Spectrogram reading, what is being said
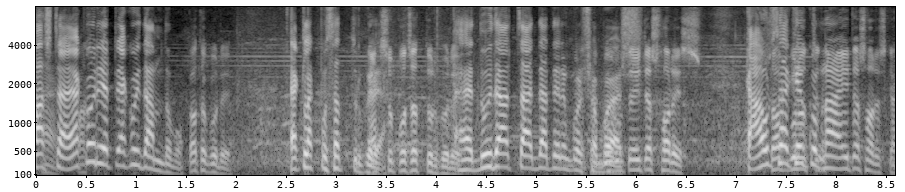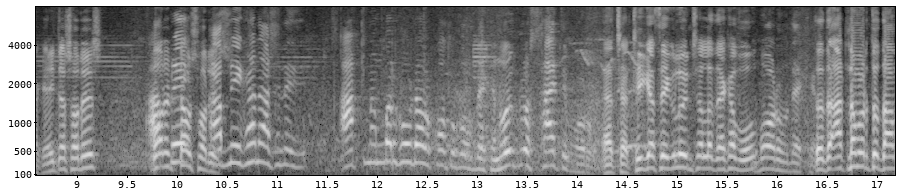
পাঁচটা। হ্যাঁ, একই রেট একই দাম দেবো। কত করে? এক লাখ পঁচাত্তর করে। একশো পঁচাত্তর করে। হ্যাঁ দুই দাঁত চার দাঁত এরকম করে সব বয়স। এটা সরেশ। কাউর সাইকেল না এটা সরেশ কাকা। এটা সরেশ পরেরটাও সরেশ। আপনি এখানে আসেন আট নম্বর গোটা কত বড় দেখেন? ওইগুলো সাইতে বড়। আচ্ছা ঠিক আছে এগুলো দেখাবো। বড় দেখেন। তো আট নম্বর তো দাম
